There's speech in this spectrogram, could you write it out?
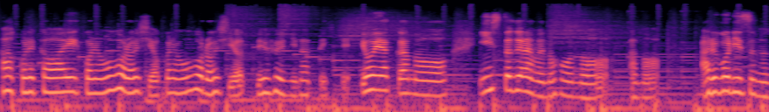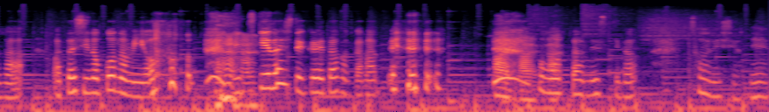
あこれかわいいこれもフォローしようこれもフォローしようっていう風になってきてようやくあのインスタグラムの方のあのアルゴリズムが私の好みを 見つけ出してくれたのかなって。思ったんですけど、そうですよね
